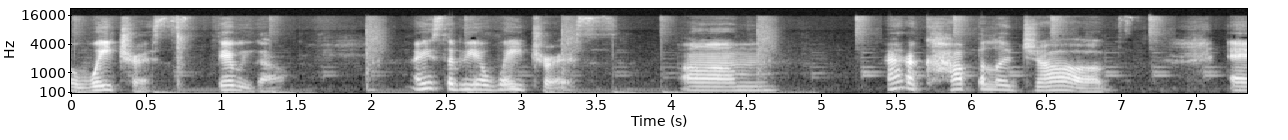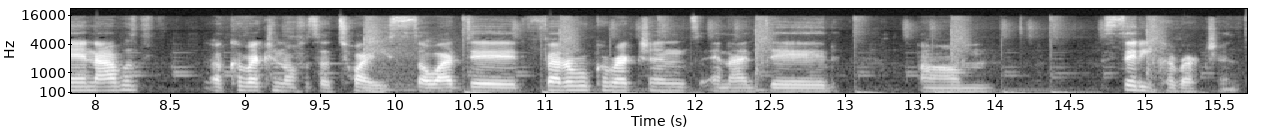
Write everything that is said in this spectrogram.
A waitress. There we go. I used to be a waitress. Um, I had a couple of jobs, and I was a correction officer twice. So I did federal corrections and I did um, city corrections.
